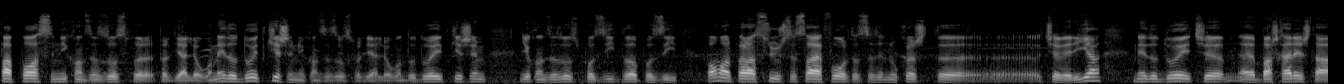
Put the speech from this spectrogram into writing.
pa pas një konsenzus për, për dialogun. Ne do duhej të kishim një konsenzus për dialogun, do duhej të kishim një konsenzus pozitë dhe opozitë. Pa marrë parasysh se sa e fortë ose nuk është qeveria, ne do duhej që bashkarisht ta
